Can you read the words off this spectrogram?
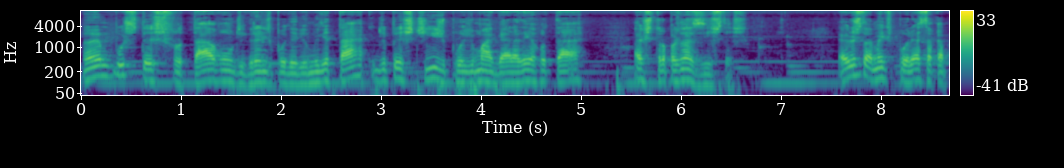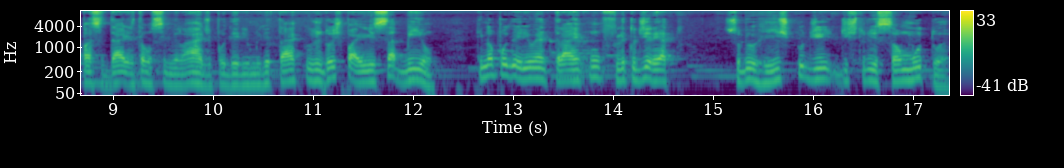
Ambos desfrutavam de grande poderio militar e de prestígio por esmagar a derrotar as tropas nazistas. É justamente por essa capacidade tão similar de poderio militar que os dois países sabiam que não poderiam entrar em conflito direto, sob o risco de destruição mútua.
